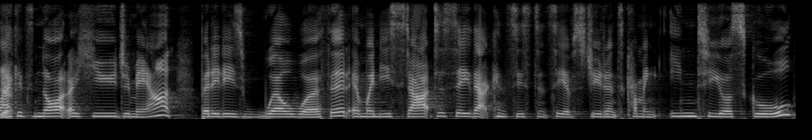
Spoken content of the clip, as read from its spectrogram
Like yeah. it's not a huge amount, but it is well worth it. And when you start to see that consistency of students coming into your school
